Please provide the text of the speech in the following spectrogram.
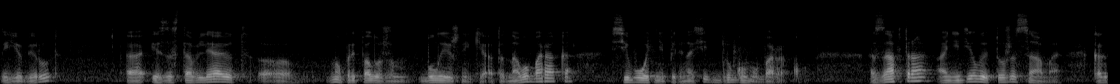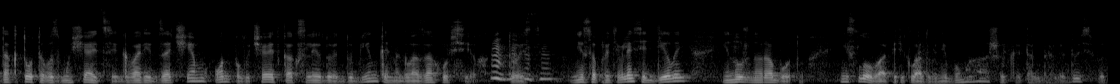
ее берут а, и заставляют, а, ну, предположим, булыжники от одного барака сегодня переносить к другому бараку. Завтра они делают то же самое. Когда кто-то возмущается и говорит «зачем?», он получает как следует дубинкой на глазах у всех. Мгм, То есть мгм. не сопротивляйся, делай ненужную работу. Ни слова о перекладывании бумажек и так далее. То есть вот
